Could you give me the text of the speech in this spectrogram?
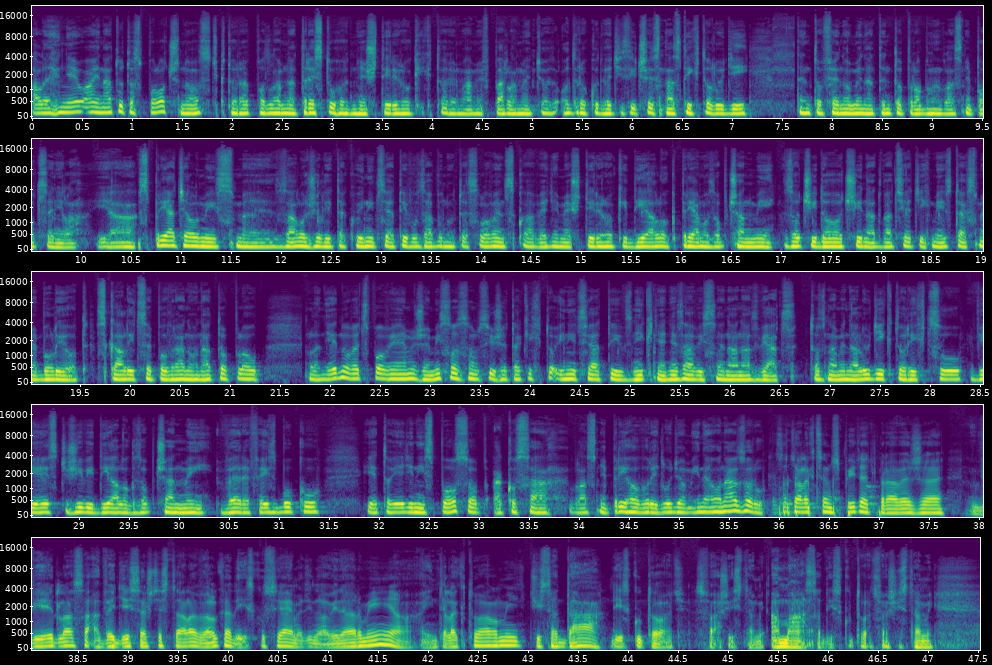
ale hnev aj na túto spoločnosť, ktorá podľa mňa trestuhodne 4 roky, ktoré máme v parlamente od roku 2016 týchto ľudí, tento fenomén a tento problém vlastne podcenila. Ja s priateľmi sme založili takú iniciatívu Zabudnuté Slovensko a vedieme 4 roky dialog priamo s občanmi z očí do očí. Na 20 miestach sme boli od Skalice po Vranov na Toplov. Len jednu vec poviem, že myslel som si, že takýchto iniciatív vznikne nezávisle na nás viac. To znamená ľudí, ktorí chcú viesť živý dialog s občanmi v ére Facebooku. Je to jediný spôsob, ako sa vlastne prihovoriť ľuďom iného názoru. Ja sa ťa ale chcem spýtať práve, že viedla sa a vedie sa ešte stále veľká diskusia aj medzi novinármi a intelektuálmi, či sa dá diskutovať s fašistami a má sa diskutovať s fašistami.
